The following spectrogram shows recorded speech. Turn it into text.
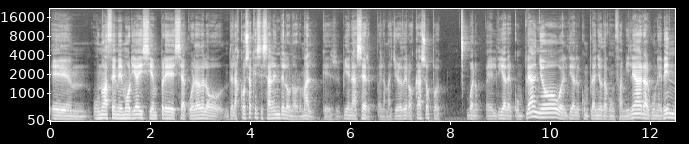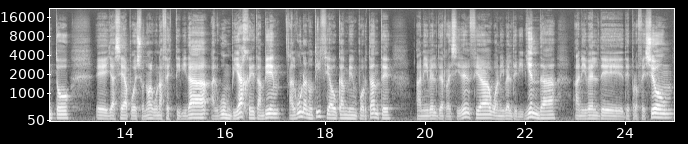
em, uno hace memoria y siempre se acuerda de, lo, de las cosas que se salen de lo normal, que viene a ser, en la mayoría de los casos, pues, bueno, el día del cumpleaños o el día del cumpleaños de algún familiar, algún evento, eh, ya sea pues ¿no? alguna festividad, algún viaje también, alguna noticia o cambio importante a nivel de residencia o a nivel de vivienda, a nivel de, profesión,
